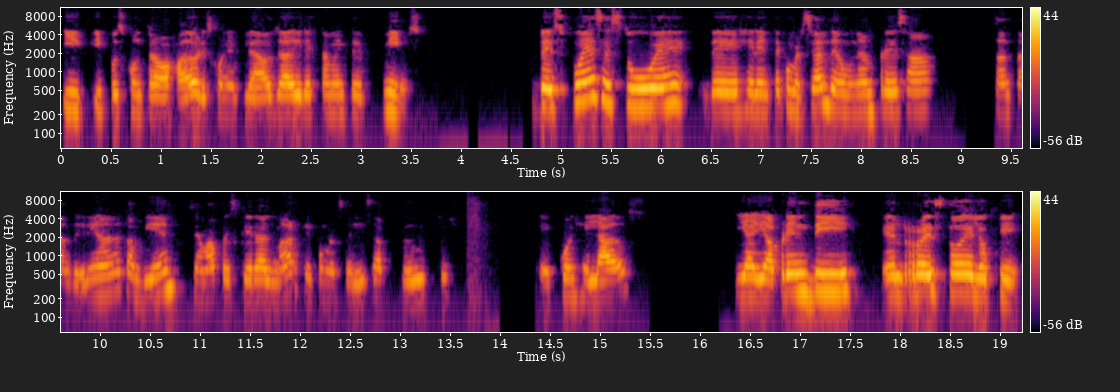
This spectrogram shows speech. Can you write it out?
y, y pues con trabajadores, con empleados ya directamente míos. Después estuve de gerente comercial de una empresa santanderiana también, se llama Pesquera al Mar, que comercializa productos eh, congelados y ahí aprendí el resto de lo que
